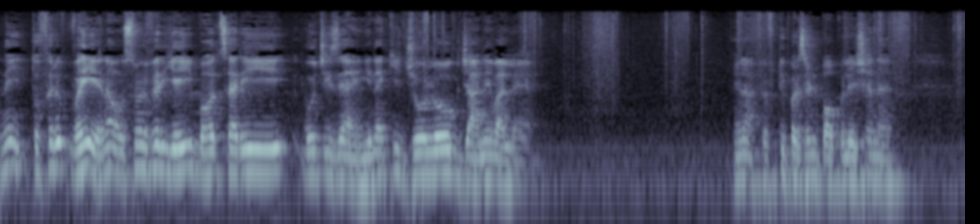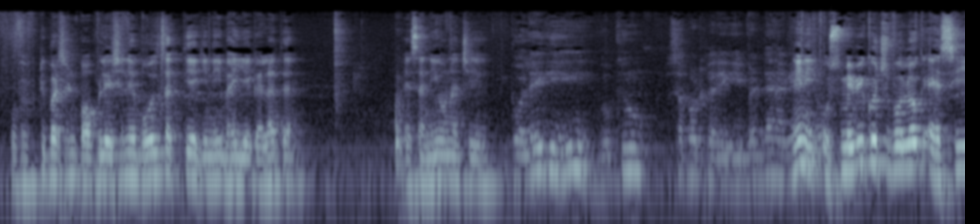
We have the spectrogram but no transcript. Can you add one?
नहीं तो फिर वही है ना उसमें फिर यही बहुत सारी वो चीज़ें आएँगी ना कि जो लोग जाने वाले हैं है ना फिफ्टी परसेंट पॉपुलेशन है वो फिफ्टी परसेंट पॉपुलेशन ये बोल सकती है कि नहीं भाई ये गलत है ऐसा नहीं होना चाहिए। बोलेगी वो क्यों? सपोर्ट करेगी बट देन अगेन नहीं नहीं उसमें भी कुछ वो लोग ऐसी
